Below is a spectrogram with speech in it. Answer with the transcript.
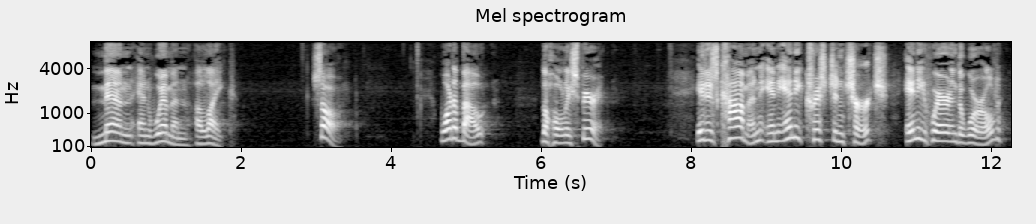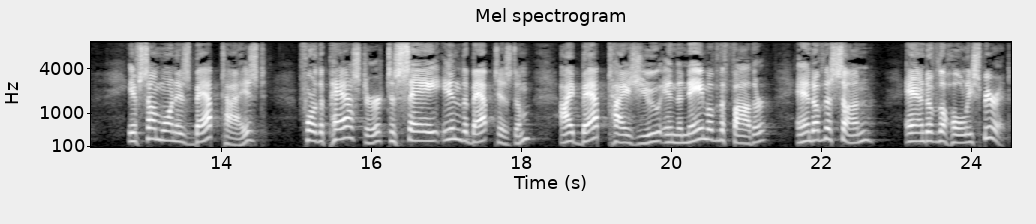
men and women alike. So, what about the Holy Spirit? It is common in any Christian church, anywhere in the world, if someone is baptized, for the pastor to say in the baptism, I baptize you in the name of the Father and of the Son and of the Holy Spirit.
